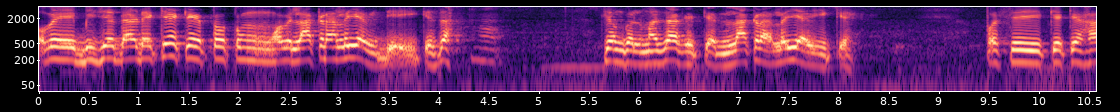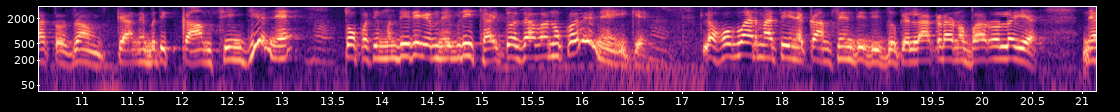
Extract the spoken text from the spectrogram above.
હવે બીજે દાડે કે કે તો તું હવે લાકડા લઈ આવી દે કે જા. જંગલમાં જા કે કે લાકડા લઈ આવી કે. પછી કે કે હા તો જાઉં. કે આને બધી કામ સીંજે ને તો પછી મંદિરે નેબરી થાય તો જવાનું કરે ને એ કે. એટલે સવારમાંથી એને કામ સીંધી દીધું કે લાકડાનો ભારો લઈએ ને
